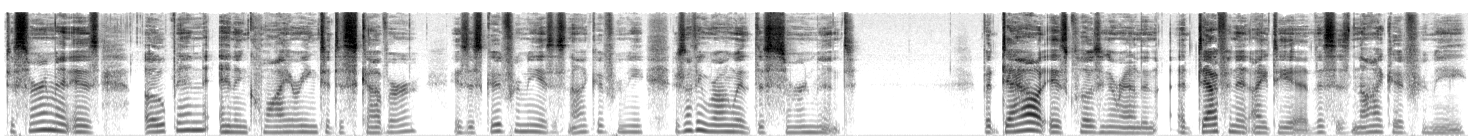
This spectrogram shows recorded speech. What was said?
Discernment is open and inquiring to discover is this good for me? Is this not good for me? There's nothing wrong with discernment. But doubt is closing around an, a definite idea. This is not good for me.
